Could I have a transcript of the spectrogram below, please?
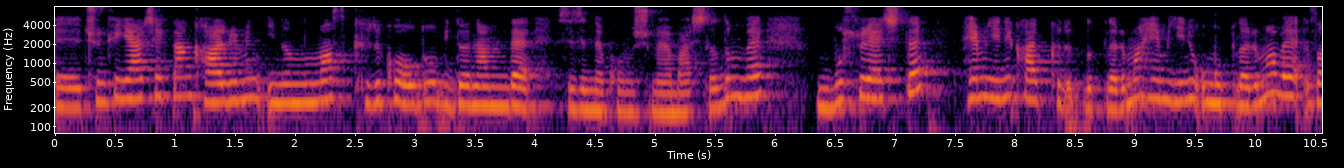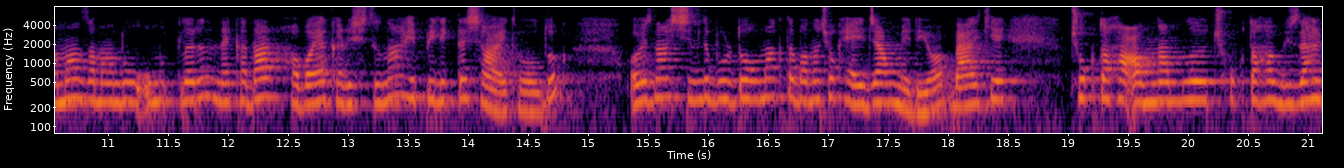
E, çünkü gerçekten kalbimin inanılmaz kırık olduğu bir dönemde sizinle konuşmaya başladım ve bu süreçte hem yeni kalp kırıklıklarıma hem yeni umutlarıma ve zaman zaman da o umutların ne kadar havaya karıştığına hep birlikte şahit olduk. O yüzden şimdi burada olmak da bana çok heyecan veriyor. Belki çok daha anlamlı, çok daha güzel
